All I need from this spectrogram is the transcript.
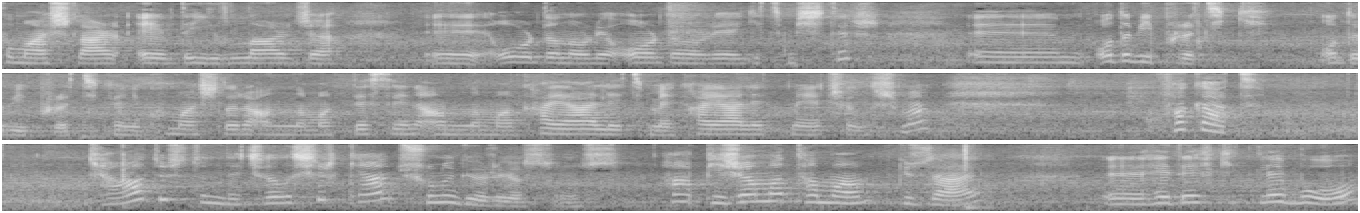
Kumaşlar evde yıllarca e, oradan oraya, oradan oraya gitmiştir. E, o da bir pratik. O da bir pratik. Hani kumaşları anlamak, deseni anlamak, hayal etmek, hayal etmeye çalışmak. Fakat kağıt üstünde çalışırken şunu görüyorsunuz. Ha pijama tamam güzel. Ee, hedef kitle bu.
